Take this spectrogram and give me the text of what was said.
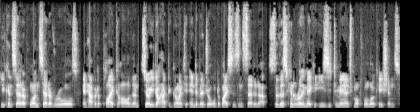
you can set up one set of rules and have it apply to all of them. So you don't have to go into individual devices and set it up. So this can really make it easy to manage multiple locations.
